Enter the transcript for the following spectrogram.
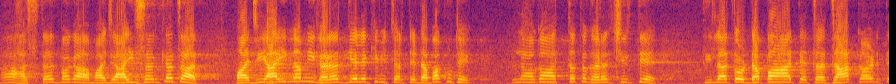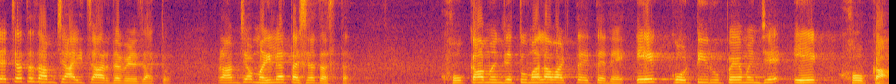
का हसतात बघा माझ्या आईसारख्याच आहात. माझी आई ना मी घरात गेले की विचारते डबा कुठे? लागा अगं आत्ता तर घरात शिरते. तिला तो डबा त्याचं झाकण त्याच्यातच आमच्या आईचा अर्धा वेळ जातो. पण आमच्या महिला तशाच असतात. खोका म्हणजे तुम्हाला वाटतं येते नाही एक कोटी रुपये म्हणजे एक खोका.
